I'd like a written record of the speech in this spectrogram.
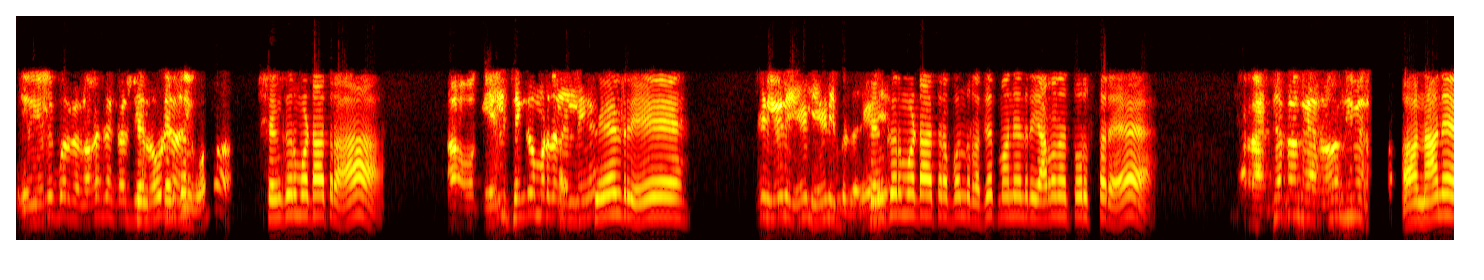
ಎಲ್ಲಿಗೆ ಬರ್ಬೇಕು? ಲೊಕೇಶನ್ ಕಳಿಸಿ. ಶಂಕರ್- ರೋಡಿನ ನೀವು? ಶಂಕರ ಮಠ ಹತ್ರ? ಹಾ ಓಕೆ ಎಲ್ಲಿ ಶಂಕರ ಮಠದಲ್ಲಿ ಎಲ್ಲಿ? ಹೇಳ್ರಿ ಹೇಳಿ ಹೇಳಿ ಹೇಳಿ ಹೇಳಿ ಬ್ರದರ್ ಹೇಳಿ. ಶಂಕರ ಮಠ ಹತ್ರ ಬಂದು ರಜತ್ ಮನೆ ಅಂದ್ರೆ ಯಾರನ್ನ ತೋರಿಸ್ತಾರೆ? ರಜತ್ ಅಂದ್ರೆ ಯಾರು? ನೀವೇ ಆ ನಾನೇ.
